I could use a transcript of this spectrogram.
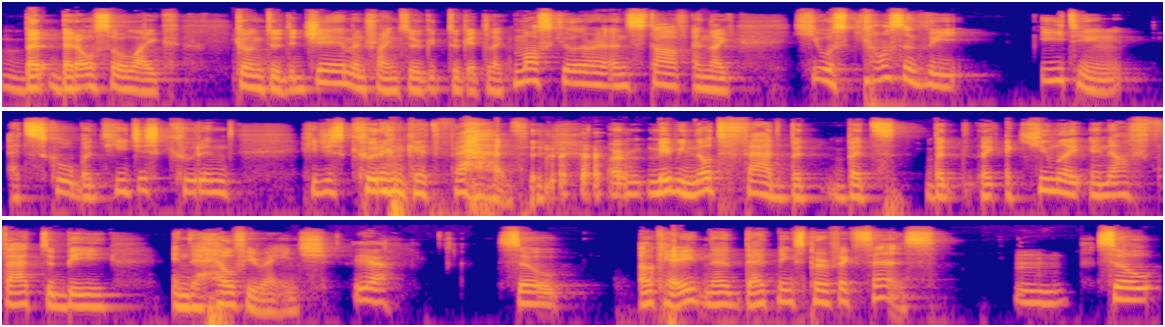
but but also like going to the gym and trying to to get like muscular and stuff, and like he was constantly eating at school, but he just couldn't he just couldn't get fat, or maybe not fat, but but but like accumulate enough fat to be in the healthy range. Yeah. So okay, now that makes perfect sense. hmm So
